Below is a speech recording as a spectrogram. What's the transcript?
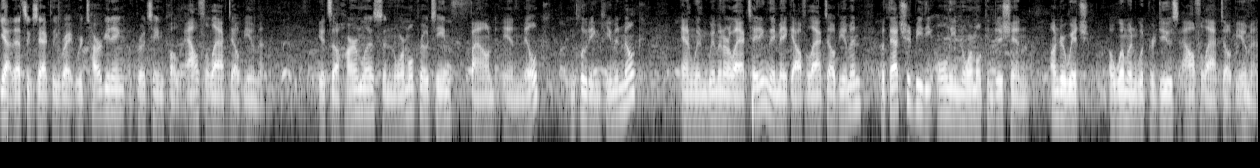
Yeah, that's exactly right. We're targeting a protein called alpha lactalbumin. It's a harmless and normal protein found in milk, including human milk. And when women are lactating, they make alpha lactalbumin, but that should be the only normal condition under which a woman would produce alpha lactalbumin.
